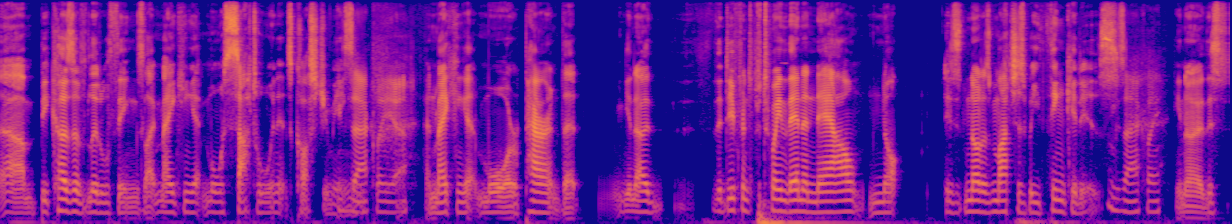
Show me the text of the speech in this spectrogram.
Um, because of little things like making it more subtle in its costuming, exactly. Yeah. and making it more apparent that you know the difference between then and now not is not as much as we think it is Exactly. you know this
